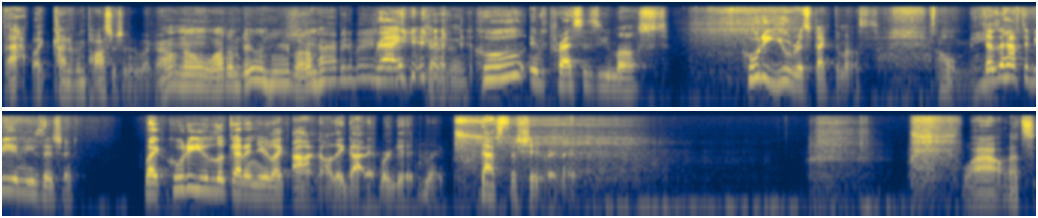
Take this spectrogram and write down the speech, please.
that, like kind of imposter syndrome. Like I don't know what I'm doing here, but I'm happy to be here, Right. kind of thing. Who impresses you most? Who do you respect the most? Oh man, Doesn't have to be a musician. Like, who do you look at and you're like, ah, no, they got it. We're good. Like, that's the shit right there. Wow, that's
